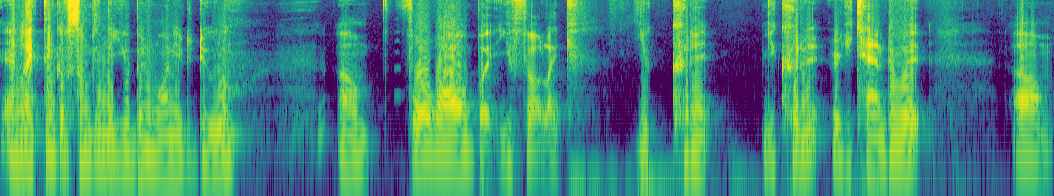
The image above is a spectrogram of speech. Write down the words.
and like, think of something that you've been wanting to do um, for a while, but you felt like you couldn't you couldn't or you can't do it. Um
